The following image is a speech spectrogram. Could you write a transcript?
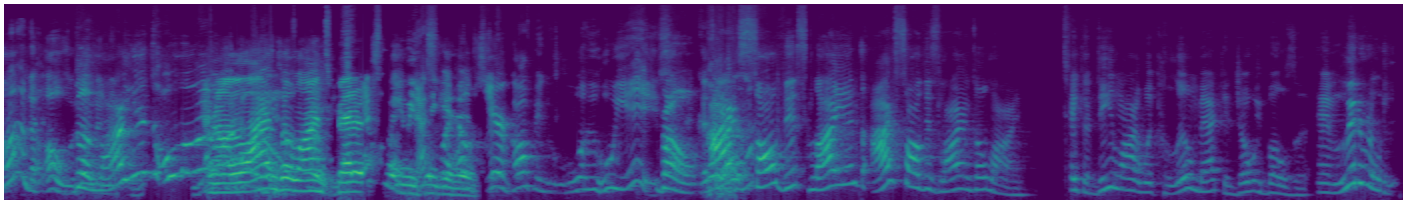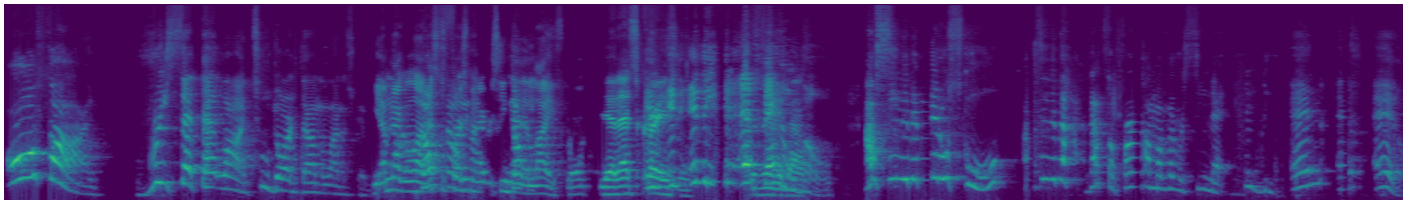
Oh, no, oh, The no, no, no. Lions O line? No, the Lions O line's better That's than what, we that's think what it helps is. Jared Goff be who, who he is, Bro, 'Cause I saw this Lions. I saw this Lions O line take a D line with Khalil Mack and Joey Bosa, and literally all five reset that line two yards down the line of scrimmage. Yeah, I'm not gonna lie. Don't That's the first time I've ever seen that in life, bro. Yeah, that's crazy. in, in the NFL, though, I've seen it in middle school. I've seen it. That's the first time I've ever seen that in the NFL.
